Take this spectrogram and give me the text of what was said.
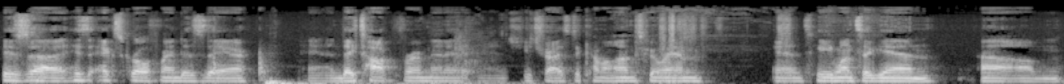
his uh, his ex girlfriend is there, and they talk for a minute, and she tries to come on to him, and he once again um,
